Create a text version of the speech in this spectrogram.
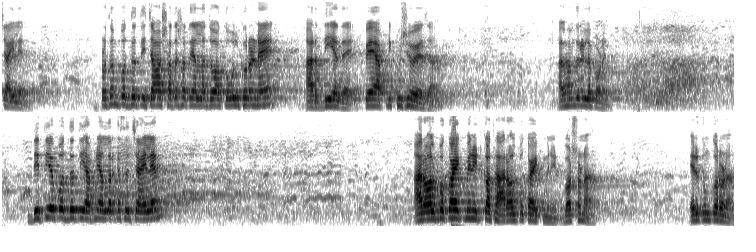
চাইলেন। প্রথম পদ্ধতি, চাওয়ার সাথে সাথে আল্লাহ দোয়া কবুল করে নেয় আর দিয়ে দেয়। পেয়ে আপনি খুশি হয়ে যান। আলহামদুলিল্লাহ পড়েন। দ্বিতীয় পদ্ধতি, আপনি আল্লাহর কাছে চাইলেন। আর অল্প কয়েক মিনিট কথা, আর অল্প কয়েক মিনিট। বসো না। এরকম করো না।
